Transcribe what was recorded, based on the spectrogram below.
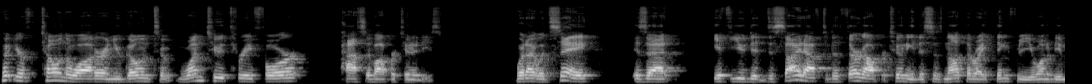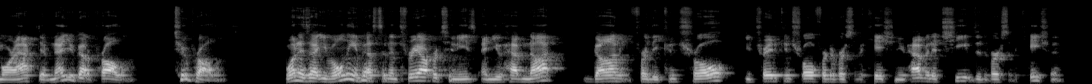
put your toe in the water and you go into one, two, three, four passive opportunities. What I would say is that if you decide after the third opportunity this is not the right thing for you, you want to be more active, now you've got a problem. Two problems. One is that you've only invested in three opportunities and you have not gone for the control, you traded control for diversification. You haven't achieved the diversification.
